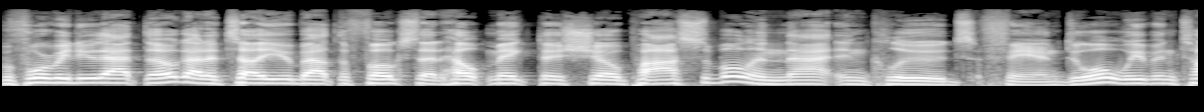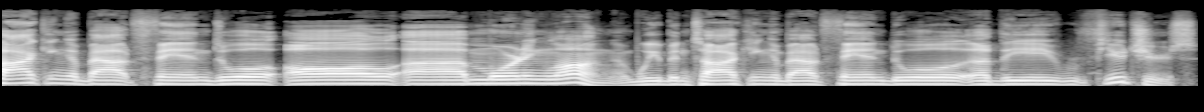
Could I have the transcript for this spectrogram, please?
Before we do that, though, got to tell you about the folks that help make this show possible, and that includes FanDuel. We've been talking about FanDuel all uh, morning long. We've been talking about FanDuel, uh, the futures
